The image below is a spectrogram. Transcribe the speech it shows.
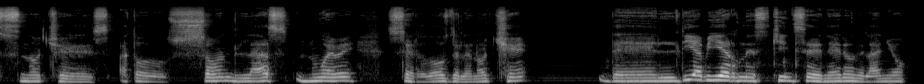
Buenas noches a todos. Son las 9.02 de la noche del día viernes 15 de enero del año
